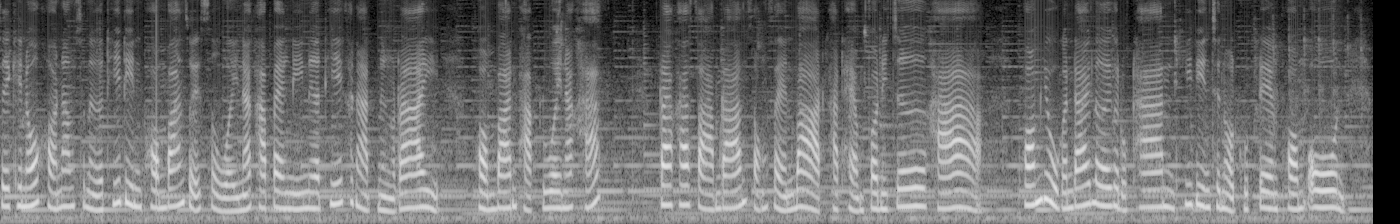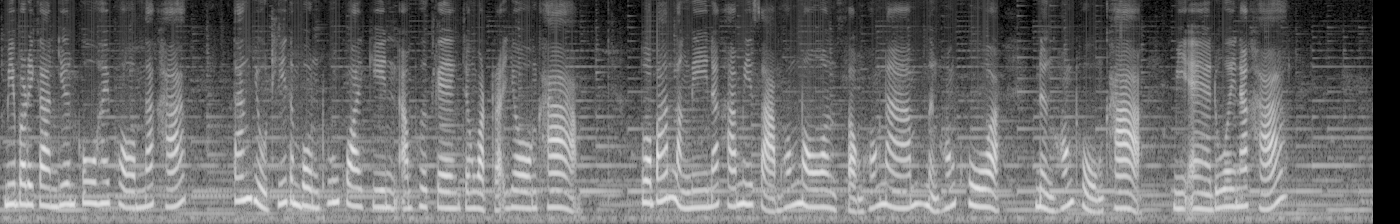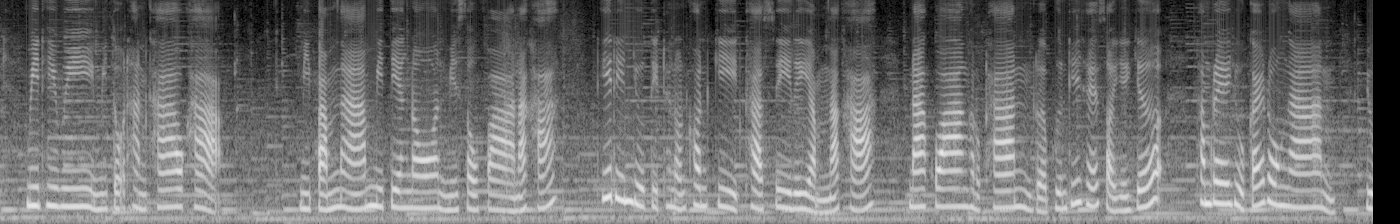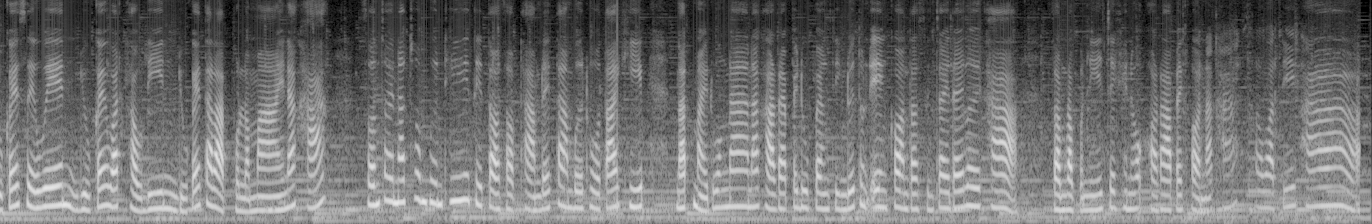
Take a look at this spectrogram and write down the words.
เจเคโนขอนำเสนอที่ดินพร้อมบ้านสวยๆนะคะ แปลงนี้เนื้อที่ขนาด 1 ไร่ พร้อมบ้านพักด้วยนะคะ ราคา3ล้าน2แสนบาทค่ะแถมเฟอร์นิเจอร์ค่ะ พร้อมอยู่กันได้เลยค่ะทุกท่าน ที่ดินโฉนดคุดแดงพร้อมโอน มีบริการยื่นกู้ให้พร้อมนะคะ ตั้งอยู่ที่ตำบลทุ่งควายกินอำเภอแกงจังหวัดระยองค่ะตัวบ้านหลังนี้นะคะมี 3 ห้องนอน 2 ห้องน้ำ 1 ห้องครัว 1 ห้องโถงค่ะ มีแอร์ด้วยนะคะ มีทีวี มีโต๊ะทานข้าวค่ะ มีปั๊มน้ำ มีเตียงนอน มีโซฟานะคะ ที่ดินอยู่ติดถนนคอนกรีตค่ะ สี่เหลี่ยมนะคะ หน้ากว้างค่ะทุกท่าน เหลือพื้นที่ใช้สอยเยอะๆ ทำเลอยู่ใกล้โรงงาน อยู่ใกล้เซเว่น อยู่ใกล้วัดเขาดิน อยู่ใกล้ตลาดผลไม้นะคะ สนใจนัดชมพื้นที่ติดต่อสอบถามได้ตามเบอร์โทรใต้คลิป นัดหมายล่วงหน้านะคะ และไปดูแปลงจริงด้วยตนเองก่อนตัดสินใจได้เลยค่ะสำหรับวันนี้เจคโนขอลาไปก่อนนะคะ สวัสดีค่ะ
